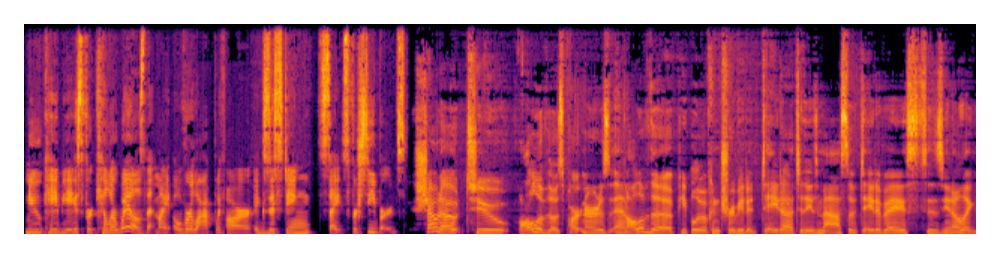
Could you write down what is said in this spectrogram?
new KBAs for killer whales that might overlap with our existing sites for seabirds. Shout out to all of those partners and all of the people who have contributed data to these massive databases, you know, like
